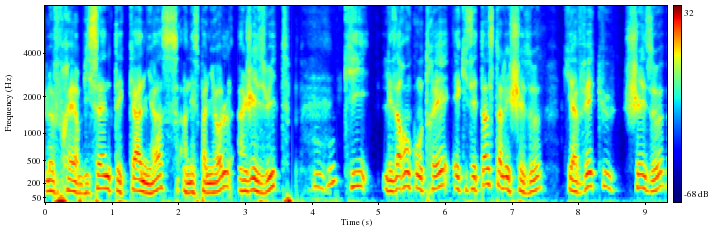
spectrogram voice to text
le frère Vicente Cañas, un espagnol, un jésuite, mhm. qui les a rencontrés et qui s'est installé chez eux, qui a vécu chez eux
